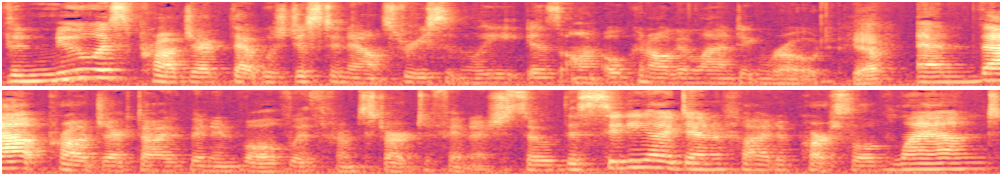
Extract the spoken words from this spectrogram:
The newest project that was just announced recently is on Okanagan Landing Road. Yep. And that project I've been involved with from start to finish. So the city identified a parcel of land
